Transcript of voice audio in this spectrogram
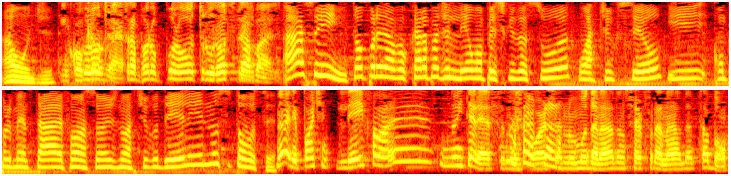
Aonde? em Por qualquer outros, lugar. por, por outros, Por outros trabalhos. Ah, sim. Então, por exemplo, o cara pode ler uma pesquisa sua, um artigo seu, e complementar informações no artigo dele e não citou você. Não, ele pode ler e falar, é, não interessa, não, Não importa, não muda nada, não serve pra nada, tá bom.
